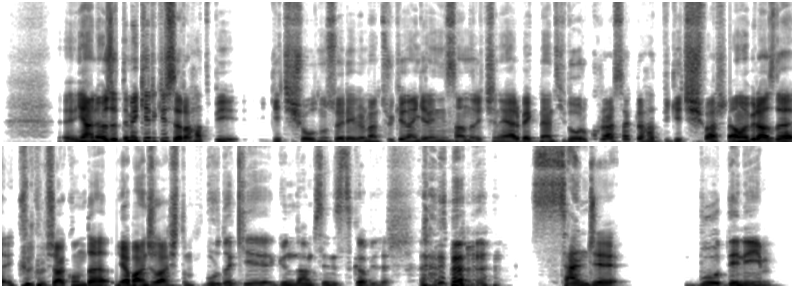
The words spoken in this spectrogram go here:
Yani özetlemek gerekirse rahat bir geçiş olduğunu söyleyebilirim ben. Türkiye'den gelen insanlar için eğer beklentiyi doğru kurarsak rahat bir geçiş var. Ama biraz da kültürel konuda yabancılaştım. Buradaki gündem seni sıkabilir. Sence bu deneyim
